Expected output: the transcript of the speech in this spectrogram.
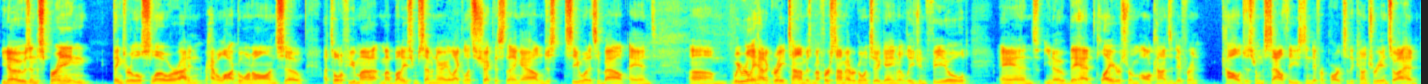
you know, it was in the spring things were a little slower. I didn't have a lot going on, so I told a few of my my buddies from seminary like, let's check this thing out and just see what it's about. And um, we really had a great time. It was my first time ever going to a game at Legion Field, and you know they had players from all kinds of different colleges from the southeast and different parts of the country. And so I had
